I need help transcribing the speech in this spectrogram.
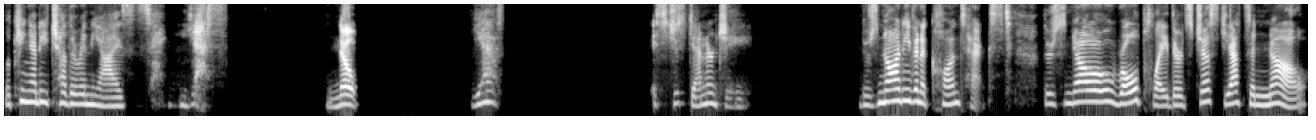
Looking at each other in the eyes saying yes. No. Yes. It's just energy. There's not even a context. There's no role play. There's just yes and no.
